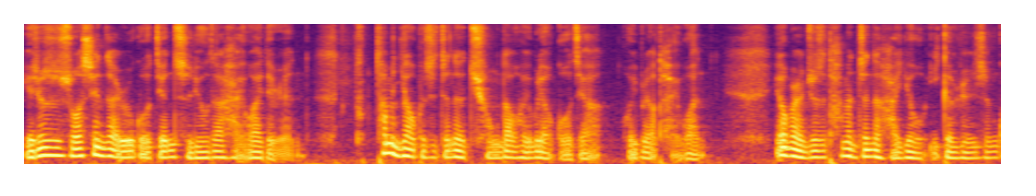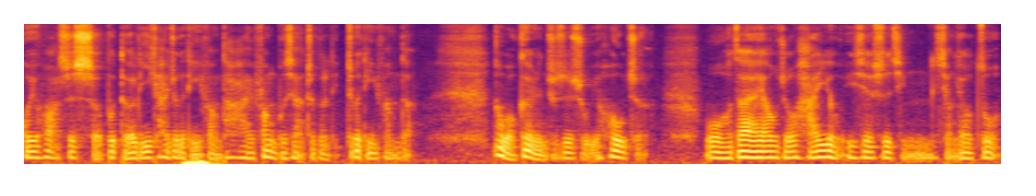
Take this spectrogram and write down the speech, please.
也就是说，现在如果坚持留在海外的人，他们要不是真的穷到回不了国家、回不了台湾，要不然就是他们真的还有一个人生规划是舍不得离开这个地方，他还放不下这个这个地方的。那我个人就是属于后者，我在澳洲还有一些事情想要做，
